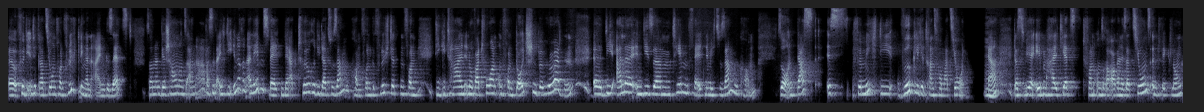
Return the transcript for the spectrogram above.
äh, für die Integration von Flüchtlingen eingesetzt, sondern wir schauen uns an, ah, was sind eigentlich die inneren Erlebenswelten der Akteure, die da zusammenkommen, von Geflüchteten, von digitalen Innovatoren und von deutschen Behörden, äh, die alle in diesem Themenfeld nämlich zusammenkommen. So, und das ist für mich die wirkliche Transformation. Ja, mhm. dass wir eben halt jetzt von unserer Organisationsentwicklung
